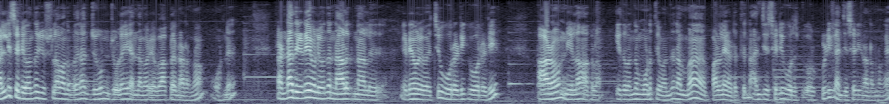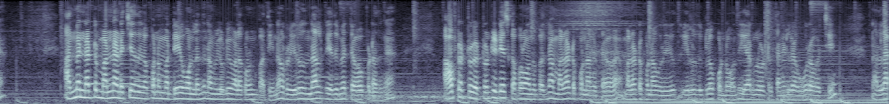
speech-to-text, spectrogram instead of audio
மல்லி செடி வந்து யூஸ்வலாக வந்து பார்த்திங்கன்னா ஜூன் ஜூலை அந்த மாதிரி வாக்கில் நடணும். ஒன்று ரெண்டாவது இடைவெளி வந்து நாலுக்கு நாலு இடைவெளி வச்சு ஒரு அடிக்கு ஒரு அடி ஆழம் நீளம் அகலம். இது வந்து மூணுத்தையும் வந்து நம்ம பள்ளம் எடுத்து அஞ்சு செடி ஒரு ஒரு குழிக்கு அஞ்சு செடி நடணுங்க. அந்த மாதிரி நட்டு மண் அடைச்சி அதுக்கப்புறம் நம்ம டே ஒன்லேருந்து நம்ம எப்படி வளர்க்கணும்னு பார்த்தீங்கன்னா ஒரு இருபது நாளுக்கு எதுவுமே தேவைப்படாதுங்க. ஆஃப்டர் டூ டுவெண்ட்டி டேஸ்க்கு அப்புறம் வந்து பார்த்திங்கன்னா மல்லாட்டு புண்ணாக்கு தேவை. மல்லாட்டு புண்ணாக்கு ஒரு இருபது கிலோ கொண்டு வந்து இரநூறு லிட்டர் தண்ணியில் ஊற வச்சு நல்லா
